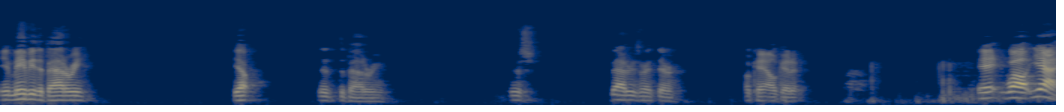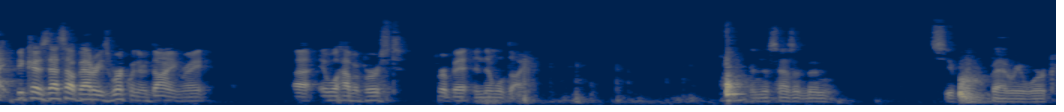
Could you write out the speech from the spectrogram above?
It may be the battery. Yep, it's the battery. There's batteries right there. Okay, I'll get it. it. Well, yeah, because that's how batteries work when they're dying, right? Uh, it will have a burst for a bit, and then we'll die. And this hasn't been. See if battery work.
